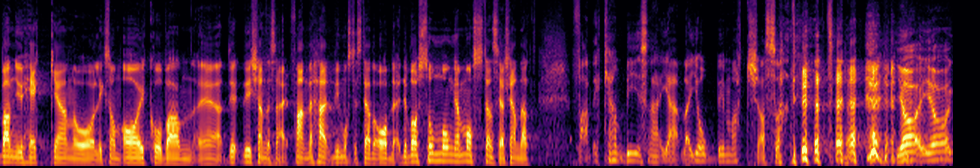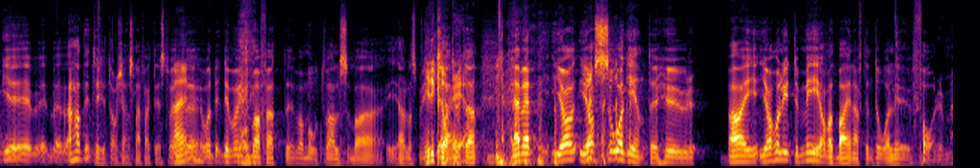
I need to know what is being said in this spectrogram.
vann ju Häcken och liksom AIK vann. Eh, det, det kändes så här, fan det här, vi måste städa av det. Det var så många måsten så jag kände att fan det kan bli en sån här jävla jobbig match alltså. Du vet. Jag, jag eh, hade inte riktigt de känslorna faktiskt. Eh, och det, det var inte bara för att det var motvalls och bara jävlas mycket. Det är klart det är. utan, nej, men jag, jag såg inte hur Bay, jag håller ju inte med om att Bayern haft en dålig form.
